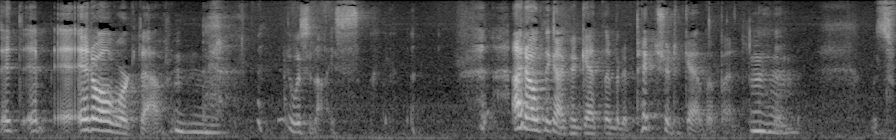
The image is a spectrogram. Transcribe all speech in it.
it it, it all worked out. Mm-hmm. it was nice. I don't think I could get them in a picture together, but mm-hmm. it was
